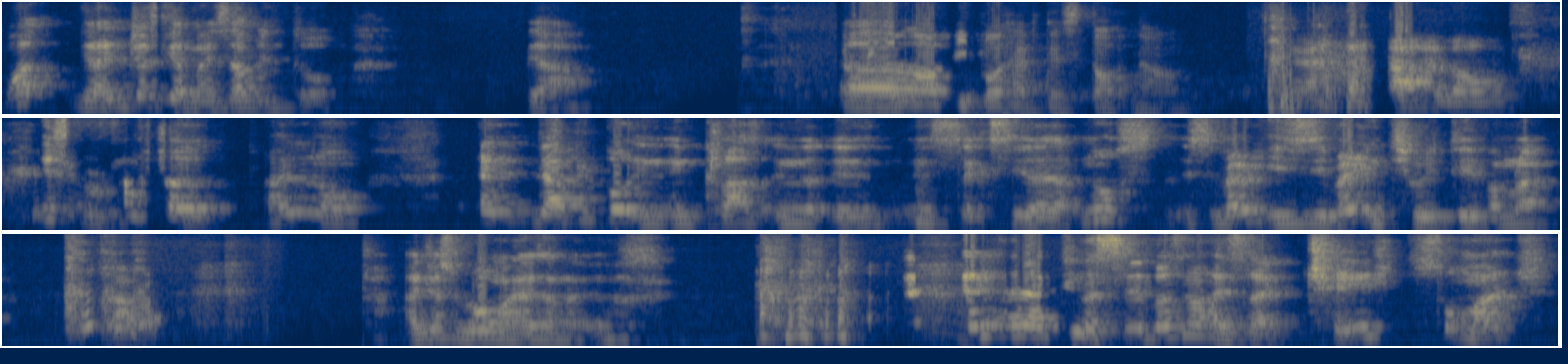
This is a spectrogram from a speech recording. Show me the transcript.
what did I just get myself into? Yeah. I think a Uh, lot of people have this thought now. Hello. it's such a I don't know. And there are people in, in class in the in, in sexy that are like, no, it's it's very easy, very intuitive. I'm like, "Yeah, right." I just roll my eyes. I'm like, and, and I think the syllabus now has like changed so much.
